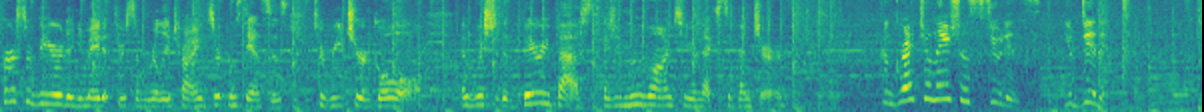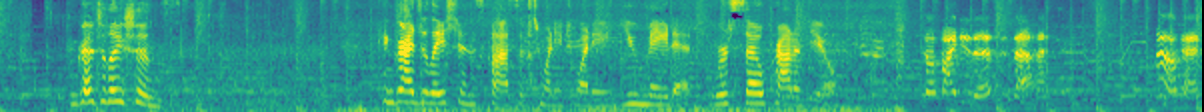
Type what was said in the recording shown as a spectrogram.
persevered and you made it through some really trying circumstances to reach your goal. I wish you the very best as you move on to your next adventure. Congratulations, students. You did it. Congratulations. Congratulations, class of 2020. You made it. We're so proud of you. So if I do this, is that fun? Oh, okay.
